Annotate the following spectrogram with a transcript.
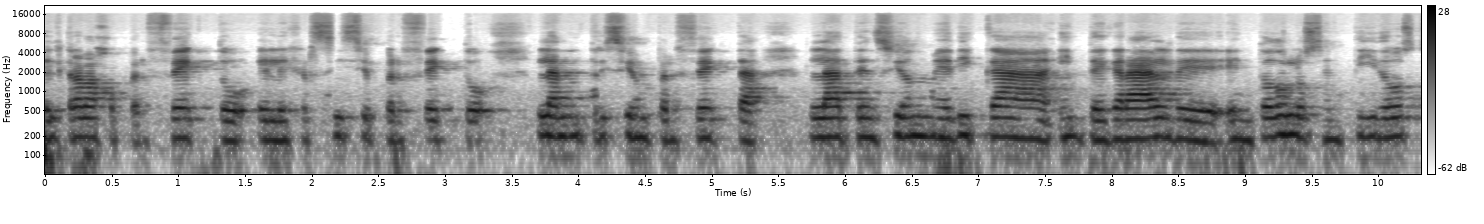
el trabajo perfecto, el ejercicio perfecto, la nutrición perfecta, la atención médica integral de, en todos los sentidos.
